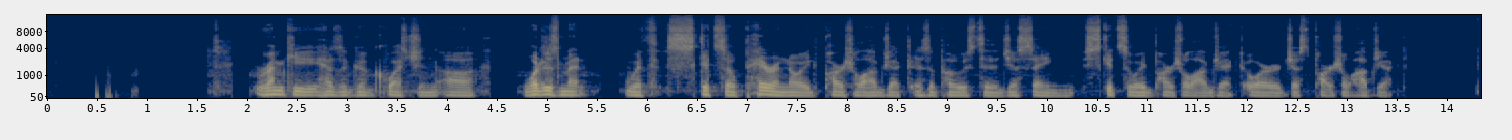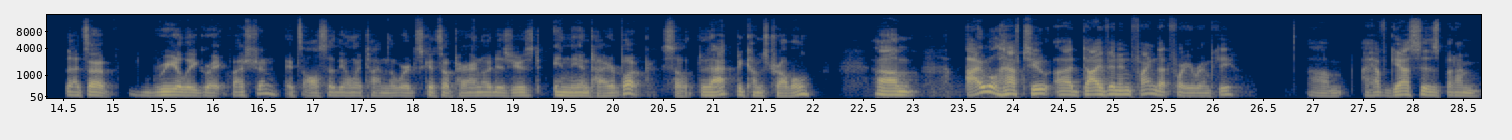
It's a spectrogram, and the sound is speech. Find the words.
Remke has a good question. Uh, what is meant with schizoparanoid partial object as opposed to just saying schizoid partial object or just partial object? That's a really great question. It's also the only time the word schizoparanoid is used in the entire book. So that becomes trouble. Um, I will have to uh, dive in and find that for you, Rimke. Um, I have guesses, but I'm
